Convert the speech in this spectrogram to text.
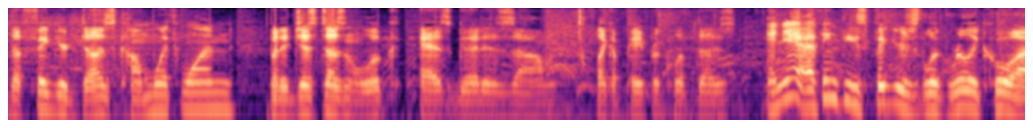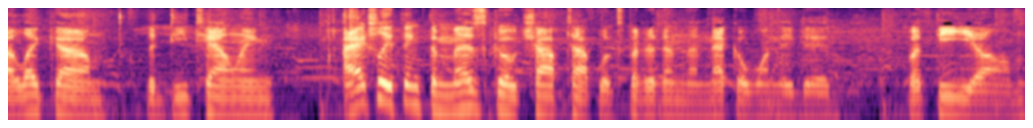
the figure does come with one, but it just doesn't look as good as um, like a paper clip does. And yeah, I think these figures look really cool. I like um, the detailing. I actually think the Mezco Chop Top looks better than the NECA one they did. But the um,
